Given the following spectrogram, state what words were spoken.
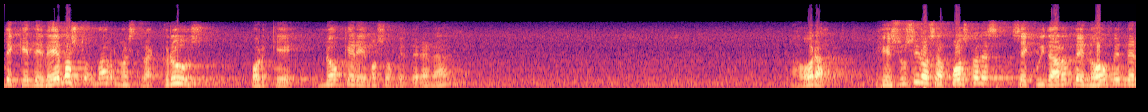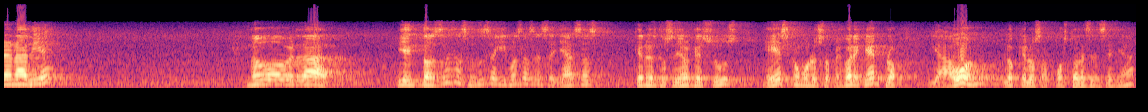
de que debemos tomar nuestra cruz, porque no queremos ofender a nadie. Ahora, ¿Jesús y los apóstoles se cuidaron de no ofender a nadie? No, ¿verdad? Y entonces nosotros seguimos las enseñanzas que nuestro Señor Jesús es como nuestro mejor ejemplo, y aún lo que los apóstoles enseñaron.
